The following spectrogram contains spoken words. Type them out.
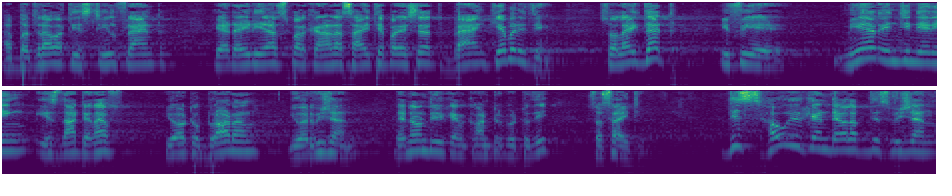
a Bhadravati steel plant, he had ideas for Kannada Sahitya Parishad, bank, everything. So like that, if we, mere engineering is not enough, you have to broaden your vision, then only you can contribute to the society. This, how you can develop this vision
